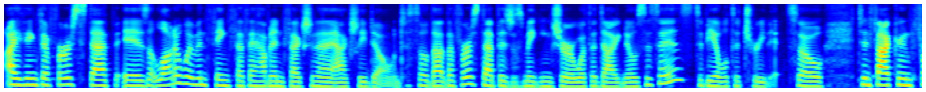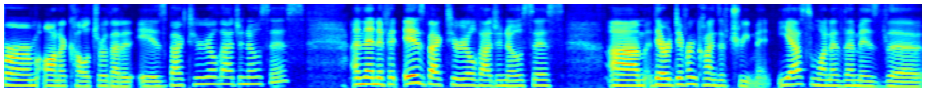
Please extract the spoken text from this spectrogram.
I think the first step is a lot of women think that they have an infection and they actually don't. So that the first step is just making sure what the diagnosis is to be able to treat it. So to in fact confirm on a culture that it is bacterial vaginosis. And then if it is bacterial vaginosis, um, there are different kinds of treatment. Yes, one of them is the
